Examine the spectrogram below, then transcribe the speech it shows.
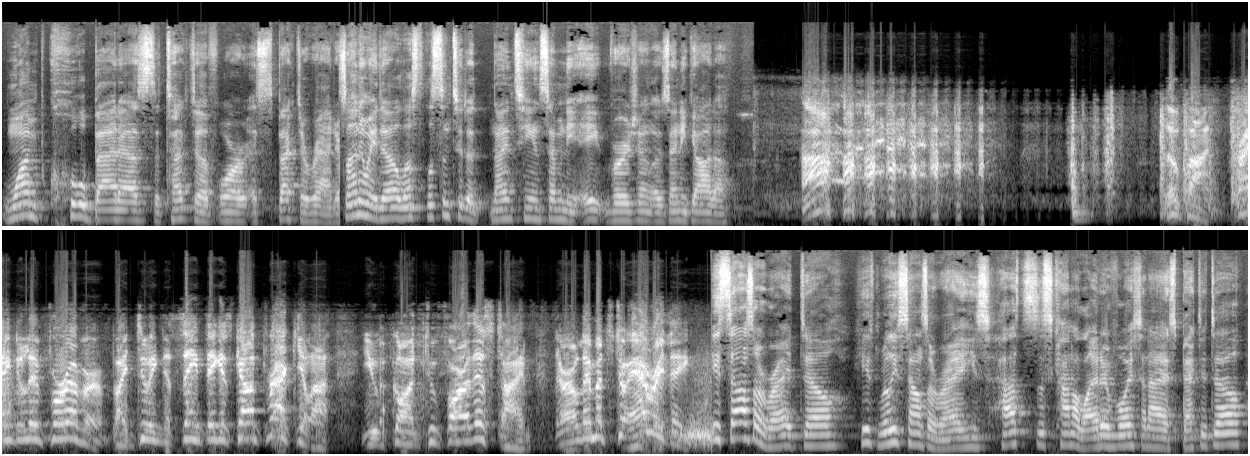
one cool badass detective or inspector rather. So anyway though, let's listen to the 1978 version of Zenigata. Lupin, trying to live forever by doing the same thing as Count Dracula. You've gone too far this time. There are limits to everything. He sounds alright though. He really sounds alright. He has this kind of lighter voice than I expected though.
